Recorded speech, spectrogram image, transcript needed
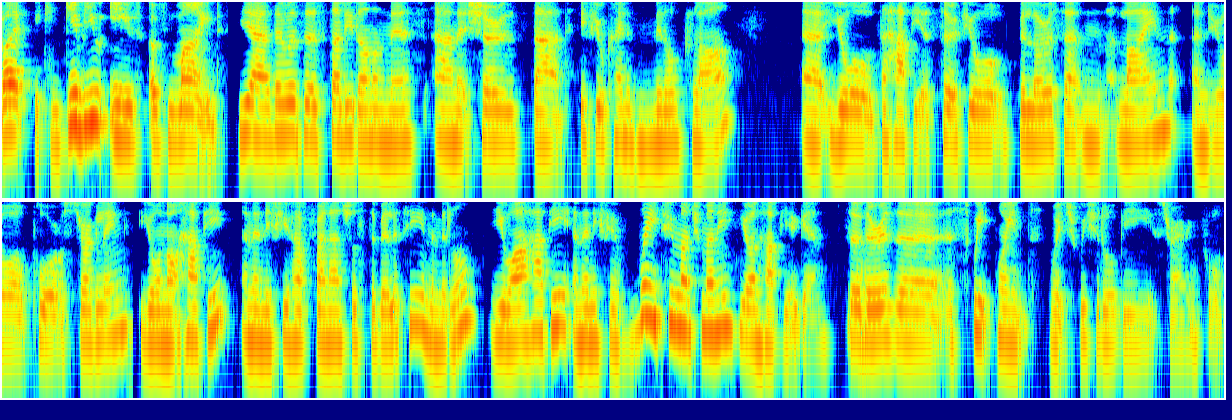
but it can give you ease of mind. Yeah, there was a study done on this, and it shows that if you're kind of middle class, uh, you're the happiest. So if you're below a certain line and you're poor or struggling, you're not happy. And then if you have financial stability in the middle, you are happy. And then if you have way too much money, you're unhappy again. So Yeah. there is a, a sweet point which we should all be striving for.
